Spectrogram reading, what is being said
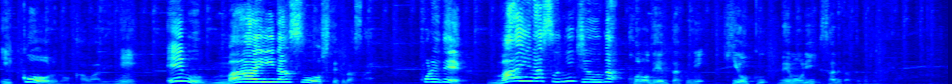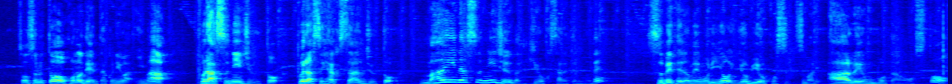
イコールの代わりに m マイナスをしてください。これでマイナス20がこの電卓に記憶メモリーされたってことそうするとこの電卓には今プラス20とプラス130とマイナス20が記憶されてるので全てのメモリを呼び起こす。つまり RM ボタンを押すと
